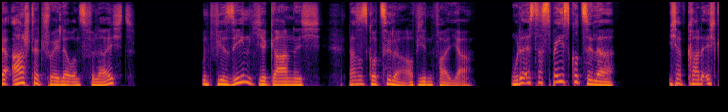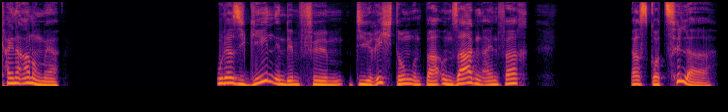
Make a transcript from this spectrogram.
Verarscht der Trailer uns vielleicht? Und wir sehen hier gar nicht. Das ist Godzilla, auf jeden Fall, ja. Oder ist das Space Godzilla? Ich habe gerade echt keine Ahnung mehr. Oder sie gehen in dem Film die Richtung und, und sagen einfach, dass Godzilla,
